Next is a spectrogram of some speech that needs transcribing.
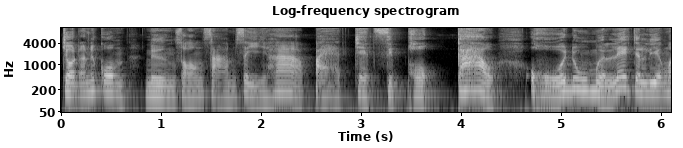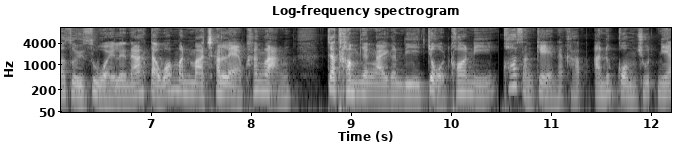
โจทย์อนุกรม 1 2 3 4 5 8 7 16 9 โอ้โห ดูเหมือนเลขจะเรียงมาสวยๆ เลยนะ แต่ว่ามันมาฉลบข้างหลัง จะทำยังไงกันดีโจทย์ข้อนี้ ข้อสังเกตนะครับ อนุกรมชุดนี้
